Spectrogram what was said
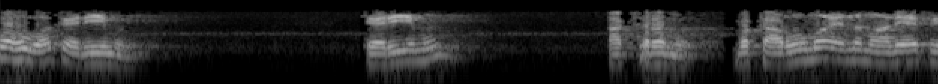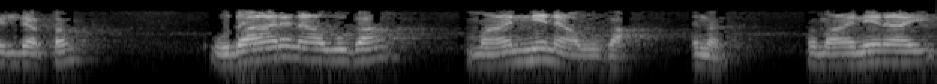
ഫഹുവ കരീമുൻ. കരീമു അക്രമു. വ കറൂമ എന്ന മാലയ പേരിന്റെ അർത്ഥം ഉദാരനാവുക മാന്യനാവുക എന്നാണ്. അപ്പൊ മാന്യനായി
